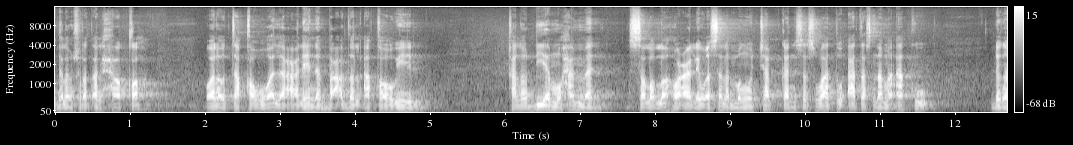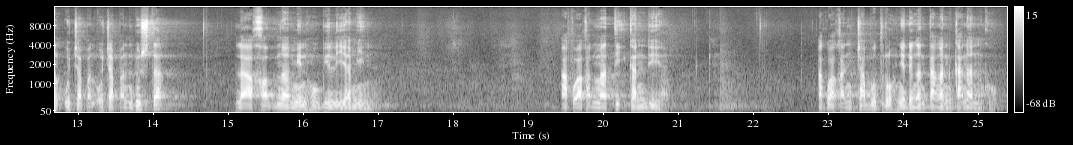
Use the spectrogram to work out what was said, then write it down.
dalam surat Al-Haqqah walau taqawwala alaina ba'dal aqawil. Kalau dia Muhammad sallallahu alaihi wasallam mengucapkan sesuatu atas nama aku dengan ucapan-ucapan dusta la khadna minhu bil yamin. Aku akan matikan dia. Aku akan cabut ruhnya dengan tangan kananku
